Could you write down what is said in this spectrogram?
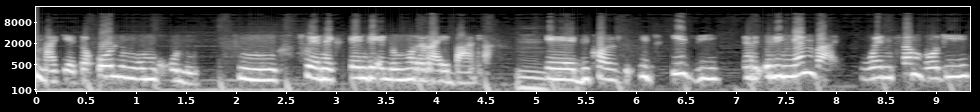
market all umkhulu to to an extent e leng ra e batla. Eh, because it's easy. Re- Remember, when somebody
